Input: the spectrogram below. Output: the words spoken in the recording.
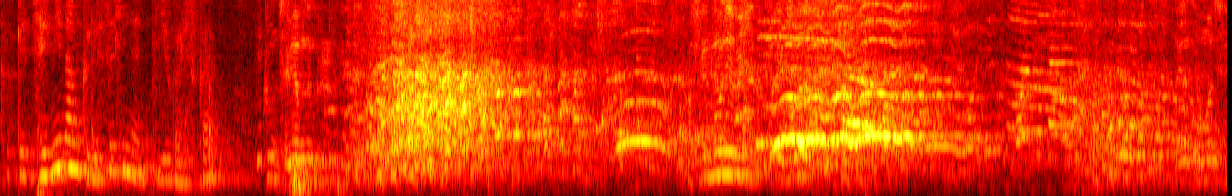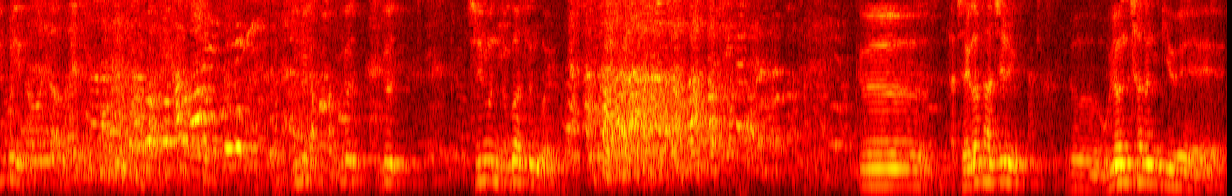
그렇게 재미난 글을 쓰시는 이유가 있을까요? 그럼 재미없는 글을 쓰게 질문이 왜 내가 정말 질문 이상하지 않아요? 이거, 이거, 이거 질문 누가 쓴 거예요? 그 제가 사실 그 우연찮은 기회에 그,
